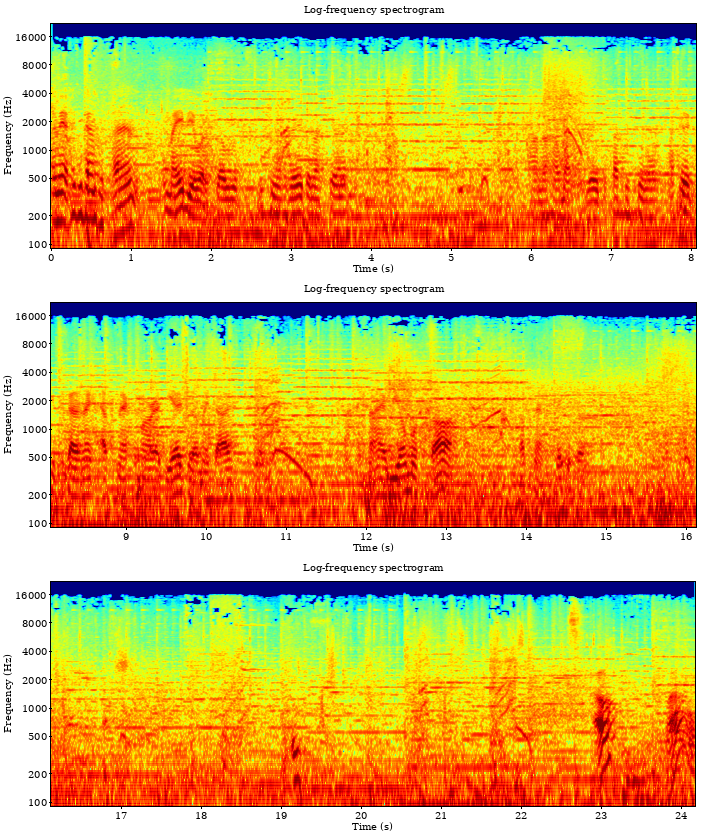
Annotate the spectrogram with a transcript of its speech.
I mean, at 57%, it might be able to go with Lucina's raid, I'm not sure. I don't know how much raid to fuck Lucina. I feel like if you got a nice F from at the edge, I might die. Nah, we almost saw. Up smash, take it though. Oh? Wow.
